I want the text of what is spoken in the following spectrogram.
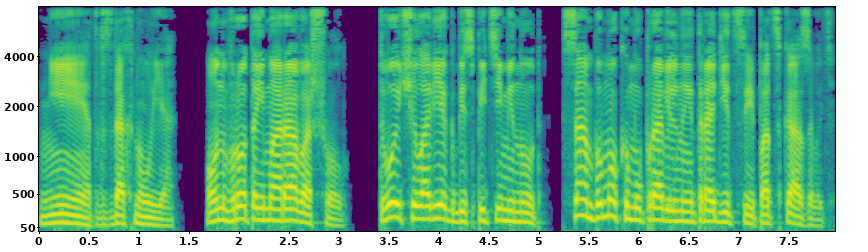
Нет, вздохнул я. Он в рот Аймара вошел. Твой человек без пяти минут, сам бы мог ему правильные традиции подсказывать.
